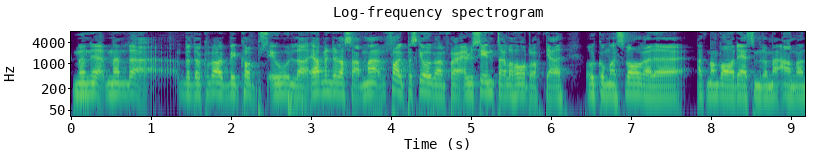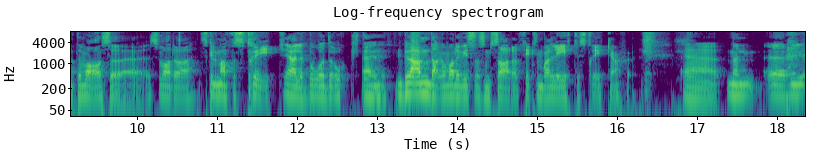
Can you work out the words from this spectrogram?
Men, men, äh, men då kommer jag ihåg min kompis Ola. Ja men det var så här, man, folk på skolgården frågade är du syntare eller hårdrockare? Och om man svarade att man var det som de andra inte var så, så var det, skulle man få stryk. Ja, eller både och. Det, blandare var det vissa som sa det. Fick de bara lite stryk kanske. Eh, men eh, min,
